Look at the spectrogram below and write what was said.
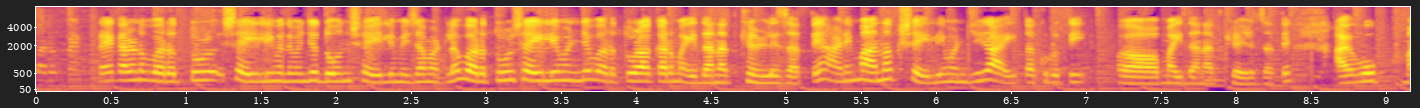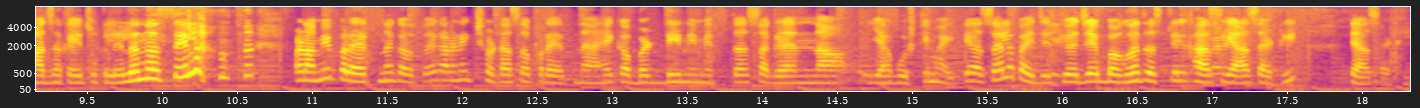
परफेक्ट आहे कारण वर्तुळ शैलीमध्ये म्हणजे दोन शैली मी ज्या म्हटलं वर्तुळ शैली म्हणजे वर्तुळाकार मैदानात खेळली जाते आणि मानक शैली म्हणजे आयताकृती अं, मैदानात खेळली जाते. आय होप माझं काही चुकलेलं नसेल पण आम्ही प्रयत्न करतोय कारण एक छोटासा प्रयत्न आहे. कबड्डी निमित्त सगळ्यांना या गोष्टी माहिती असायला पाहिजे किंवा जे बघत असतील खास यासाठी त्यासाठी.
